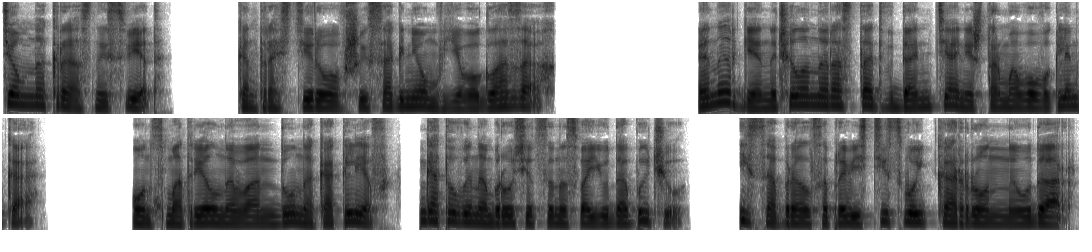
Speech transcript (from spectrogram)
темно-красный свет, контрастировавший с огнем в его глазах. Энергия начала нарастать в дантяне штормового клинка. Он смотрел на Ван Дуна как лев, готовый наброситься на свою добычу, и собрался провести свой коронный удар.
